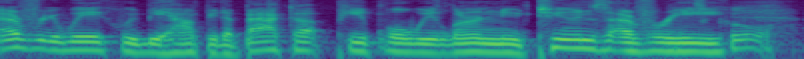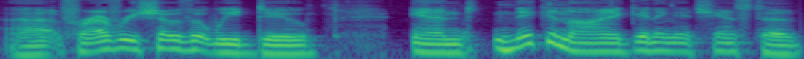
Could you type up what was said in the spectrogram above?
every week. We'd be happy to back up people. We learn new tunes every cool. uh, for every show that we do. And Nick and I getting a chance to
